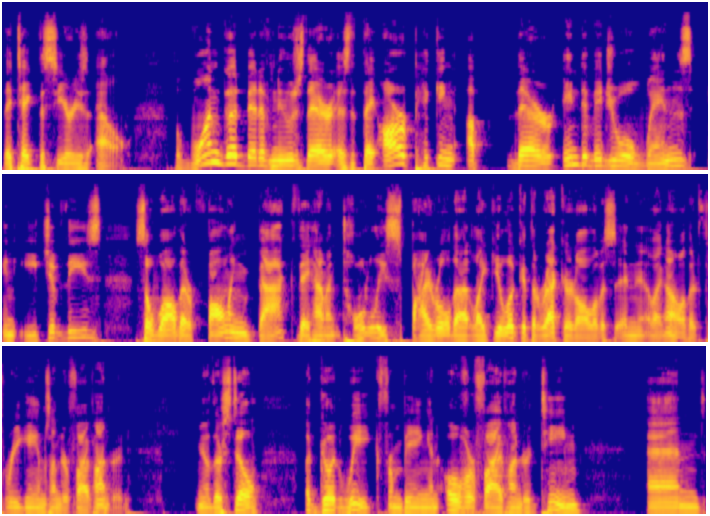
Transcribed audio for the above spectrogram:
they take the Series L. The one good bit of news there is that they are picking up their individual wins in each of these. So while they're falling back, they haven't totally spiraled out. Like you look at the record, all of us, and you're like, oh, they're three games under 500. You know, they're still a good week from being an over 500 team. And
